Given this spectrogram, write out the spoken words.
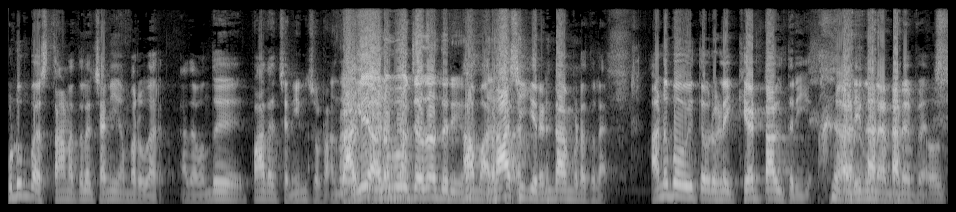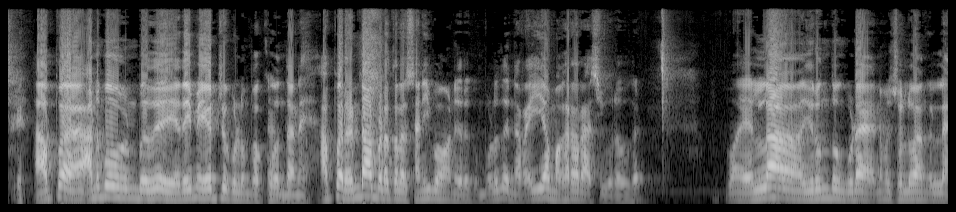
குடும்ப ஸ்தானத்துல சனி அமருவார். அதை வந்து பாதச்சனின்னு சொல்றாங்க. அனுபவிச்சாதான் தெரியும். ஆமா ராசிக்கு ரெண்டாம் இடத்துல. அனுபவித்தவர்களை கேட்டால் தெரியும் அப்படின்னு நான் நினைப்பேன். அப்ப அனுபவம் என்பது எதையுமே ஏற்றுக்கொள்ளும் பக்குவம் தானே. அப்ப ரெண்டாம் இடத்துல சனி பகவான் இருக்கும் பொழுது நிறைய மகர ராசி உறவுகள் எல்லாம் இருந்தும் கூட நம்ம சொல்லுவாங்கல்ல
